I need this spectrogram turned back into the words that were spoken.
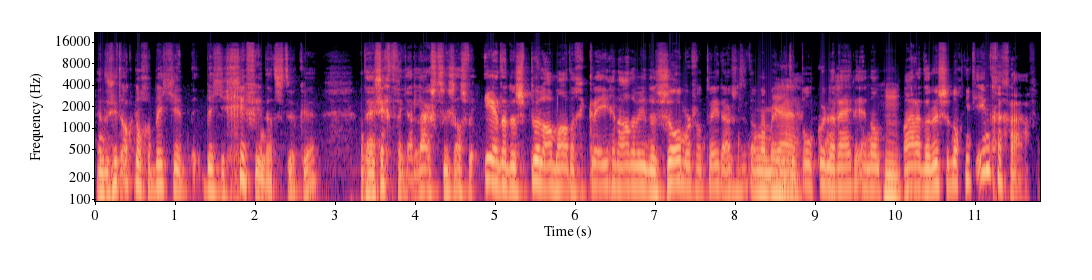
En er zit ook nog een beetje, een beetje gif in dat stuk. Hè? Want hij zegt van ja, luister eens, als we eerder de spullen allemaal hadden gekregen, dan hadden we in de zomer van 2020 naar Melitopol kunnen rijden en dan Hm. waren de Russen nog niet ingegraven.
